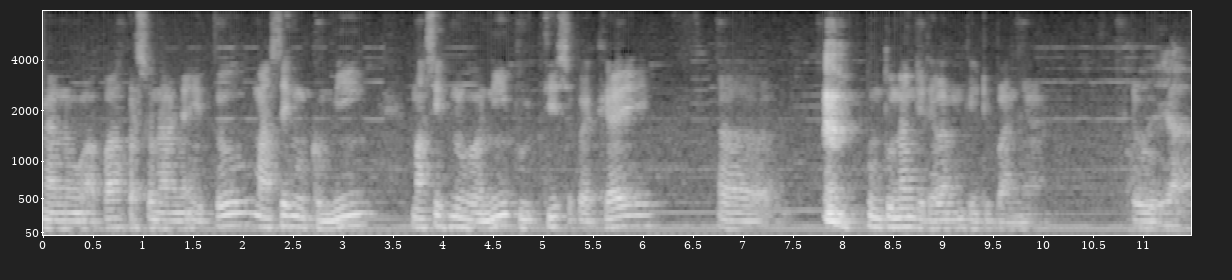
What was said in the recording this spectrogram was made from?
nganu apa personalnya itu masih ngugemi, masih nuhoni budi sebagai uh, tuntunan di dalam kehidupannya. Tuh. Oh, ya,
